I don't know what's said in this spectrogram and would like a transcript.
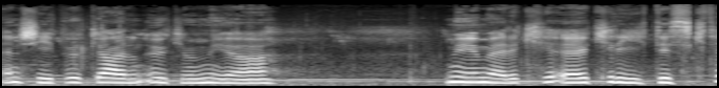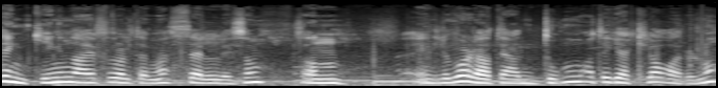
En kjip uke er en uke med mye mye mer k- kritisk tenking da, i forhold til meg selv, liksom. Sånn, egentlig bare det at jeg er dum, at ikke jeg klarer noe.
